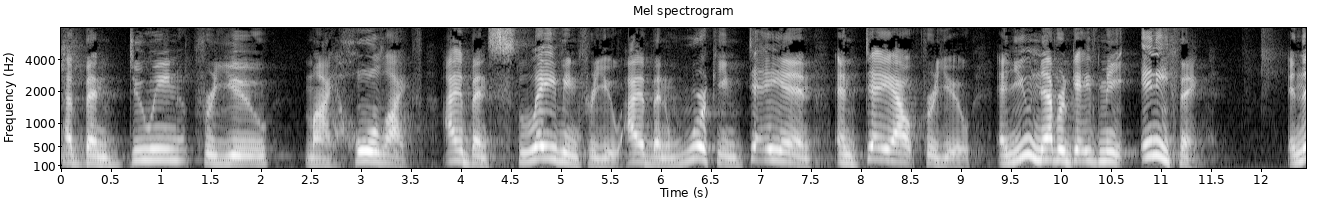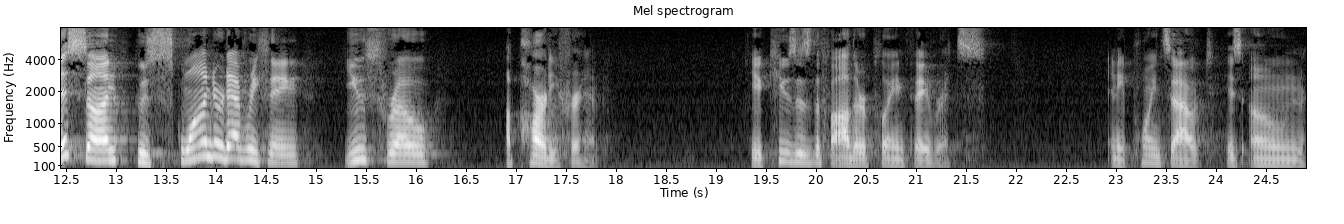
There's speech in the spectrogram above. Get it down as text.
have been doing for you my whole life. I have been slaving for you. I have been working day in and day out for you, and you never gave me anything. In this son who's squandered everything, you throw a party for him. He accuses the father of playing favorites, and he points out his own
